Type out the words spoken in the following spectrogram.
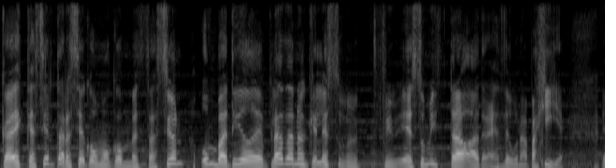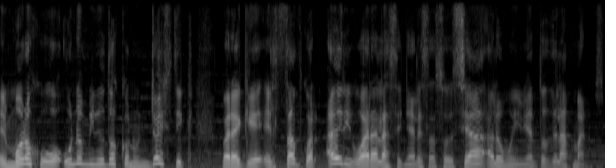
Cada vez que acierta recibe como compensación un batido de plátano que le es eh, suministrado a través de una pajilla. El mono jugó unos minutos con un joystick para que el software averiguara las señales asociadas a los movimientos de las manos.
